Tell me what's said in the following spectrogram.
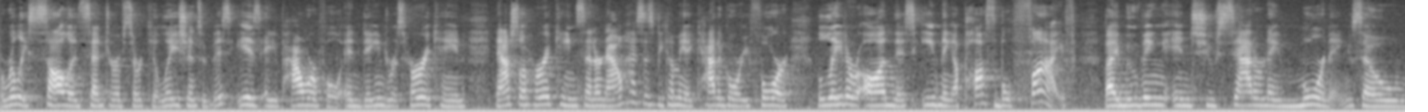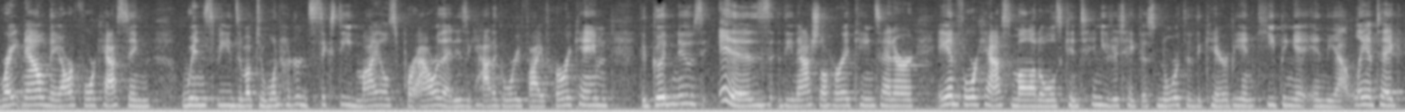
a really solid center of circulation. So this is a powerful and dangerous hurricane. National Hurricane Center now has this becoming a category four later on this evening, a possible five by moving into Saturday morning. So right now they are forecasting wind speeds of up to 160 miles per hour. That is a category five hurricane. The good news is the National Hurricane Center and forecast models continue to take this north of the Caribbean, keeping it in the Atlantic,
